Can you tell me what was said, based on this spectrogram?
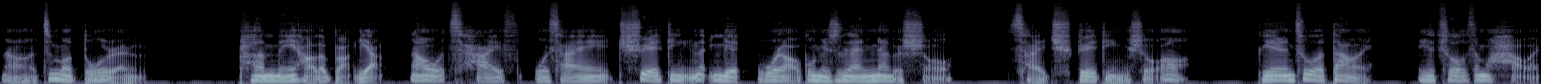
啊这么多人很美好的榜样。然后我才我才确定，那也我老公也是在那个时候才确定说，哦，别人做得到，哎，也做的这么好，哎，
